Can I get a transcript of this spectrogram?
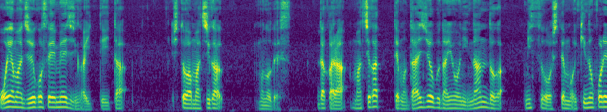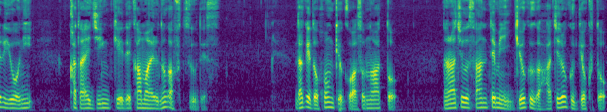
大山十五世名人が言っていた人は間違うものです。だから間違っても大丈夫なように何度がミスをしても生き残れるように硬い陣形で構えるのが普通です。だけど本局はその後73手目に玉が8六玉と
